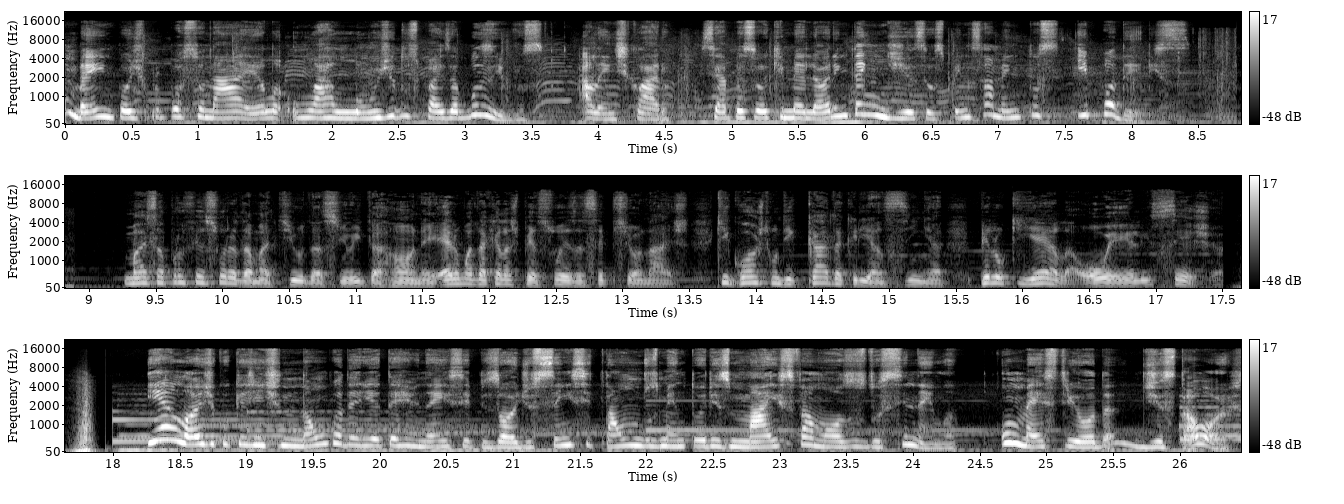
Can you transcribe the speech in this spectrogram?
também pode proporcionar a ela um lar longe dos pais abusivos. Além de, claro, ser a pessoa que melhor entendia seus pensamentos e poderes. Mas a professora da Matilda, a senhorita Honey, era uma daquelas pessoas excepcionais que gostam de cada criancinha pelo que ela ou ele seja. E é lógico que a gente não poderia terminar esse episódio sem citar um dos mentores mais famosos do cinema, o mestre Yoda de Star Wars.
